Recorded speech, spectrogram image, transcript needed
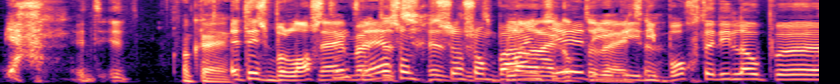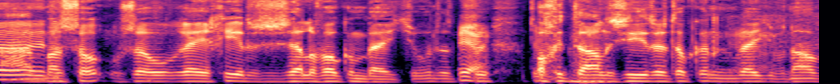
Ja, het, het, Oké. het is belastend. Nee, Zo'n zo, is zo'n belangrijk baantje. Die, die, bochten die lopen... Ah, eh, maar zo, zo reageerden ze zelf ook een beetje. Hoor. Dat Ja, het ook een beetje van... Nou,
